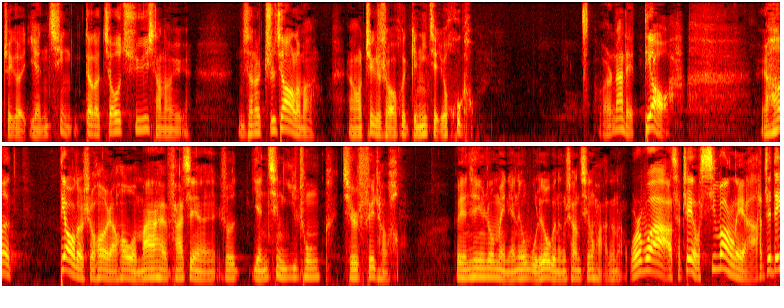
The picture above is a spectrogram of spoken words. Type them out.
这个延庆，调到郊区，相当于你相当于支教了嘛。然后这个时候会给你解决户口。我说那得调啊。然后调的时候，然后我妈还发现说延庆一中其实非常好，延庆一中每年有五六个能上清华的呢。我说哇操，这有希望了呀，这得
